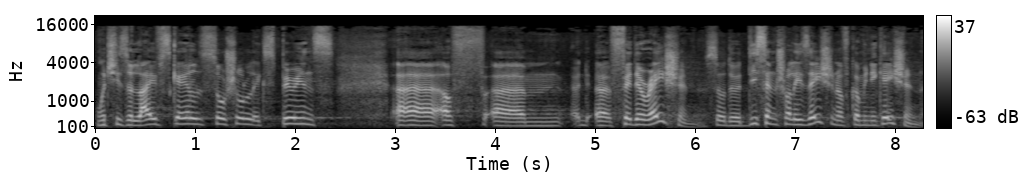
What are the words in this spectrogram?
which is a life scale social experience uh, of um, federation, so the decentralization of communication.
